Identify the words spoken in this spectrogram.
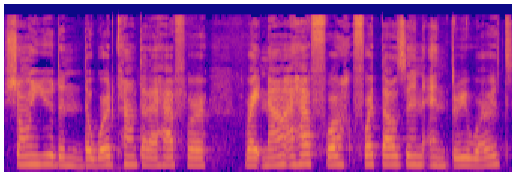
showing you the, the word count that I have for right now. I have four 4,003 words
